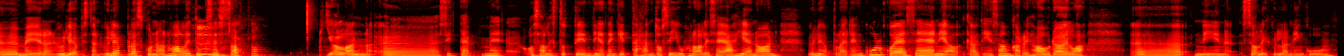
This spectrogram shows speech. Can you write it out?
ö, meidän yliopiston ylioppilaskunnan hallituksessa Mm, jolloin ö, sitten me osallistuttiin tietenkin tähän tosi juhlalliseen ja hienoon ylioppilaiden kulkueeseen ja käytiin sankarihaudoilla, ö, niin se oli kyllä niin kuin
